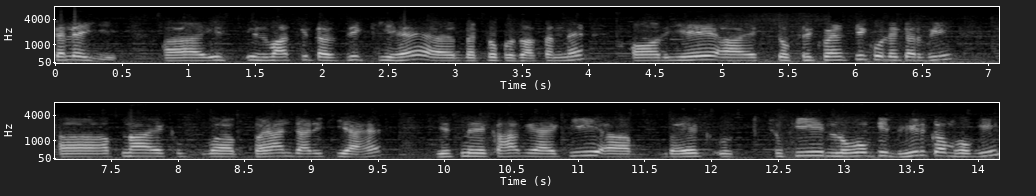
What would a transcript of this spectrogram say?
चलेगी। इस इस बात की तस्दीक की है मेट्रो प्रशासन ने। और ये एक तो फ्रीक्वेंसी को लेकर भी अपना एक बयान जारी किया है जिसमें कहा गया है कि एक चूँकि लोगों की भीड़ कम होगी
